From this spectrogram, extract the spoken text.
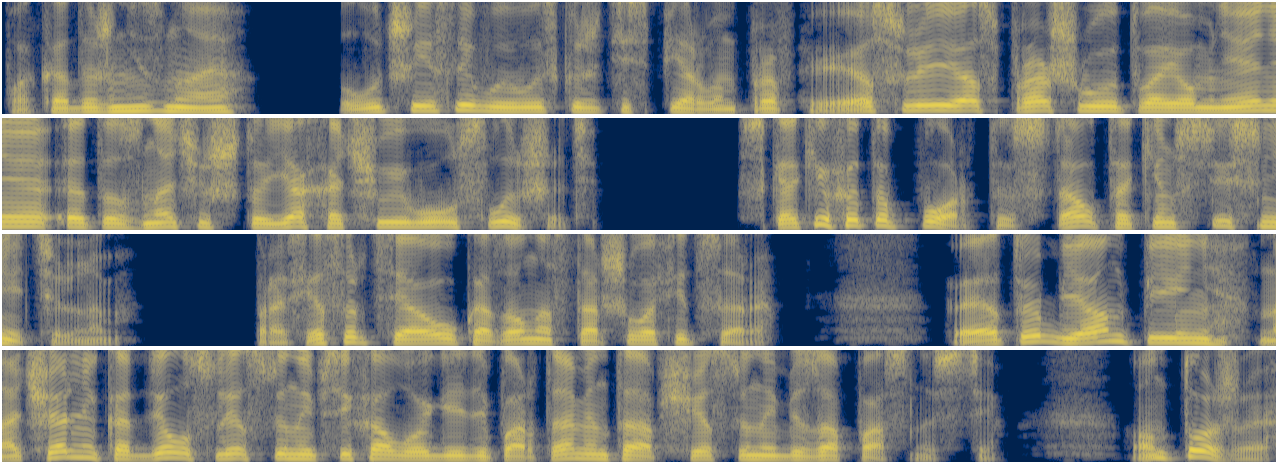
«Пока даже не знаю. Лучше, если вы выскажетесь первым, проф...» «Если я спрашиваю твое мнение, это значит, что я хочу его услышать. С каких это пор ты стал таким стеснительным?» Профессор Цяо указал на старшего офицера. «Это Бьян Пинь, начальник отдела следственной психологии Департамента общественной безопасности. Он тоже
